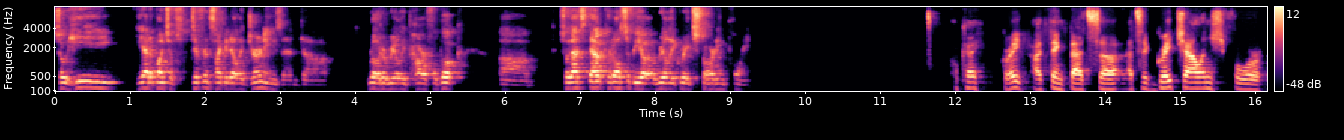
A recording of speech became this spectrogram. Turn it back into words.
So he he had a bunch of different psychedelic journeys and uh, wrote a really powerful book. Um, so that's that could also be a really great starting point. Okay, great. I think that's uh, that's a great challenge for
